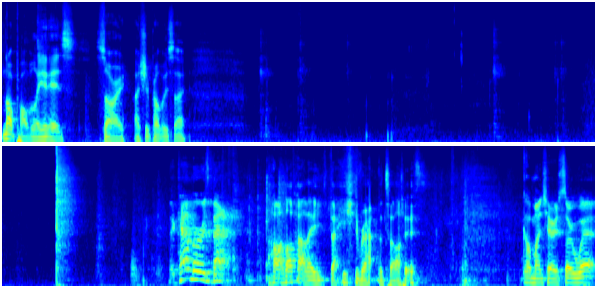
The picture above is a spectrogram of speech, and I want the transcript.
Not probably, it is. Sorry, I should probably say. The camera is back. Oh, I love how they, they wrap the TARDIS. God, my chair is so wet.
